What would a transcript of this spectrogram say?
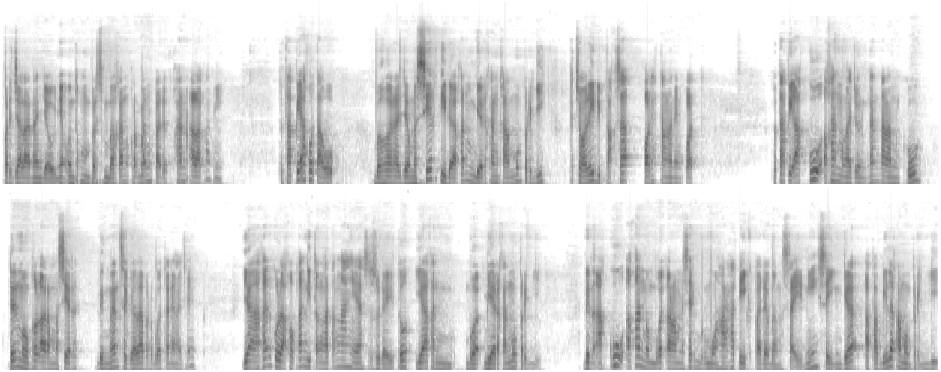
perjalanan jauhnya untuk mempersembahkan korban kepada Tuhan Allah kami. Tetapi aku tahu bahwa Raja Mesir tidak akan membiarkan kamu pergi kecuali dipaksa oleh tangan yang kuat. Tetapi aku akan mengacungkan tanganku dan memukul orang Mesir dengan segala perbuatan yang ajaib yang akan kulakukan di tengah-tengah ya sesudah itu ia akan buat biarkanmu pergi. Dan aku akan membuat orang Mesir bermuar hati kepada bangsa ini sehingga apabila kamu pergi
